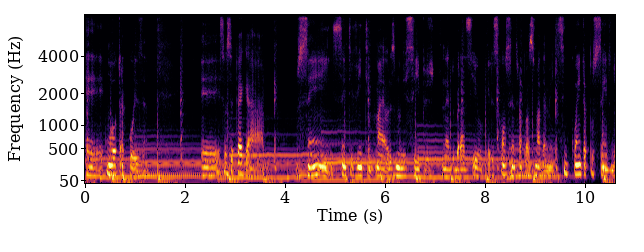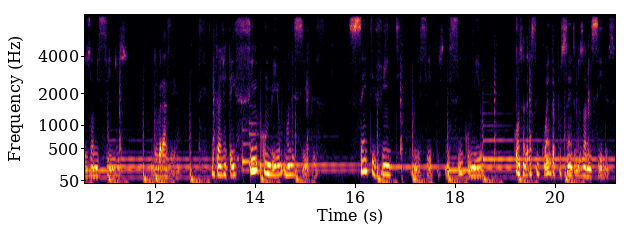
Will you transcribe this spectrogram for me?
É, uma outra coisa, é, se você pegar 100, 120 maiores municípios né, do Brasil, eles concentram aproximadamente 50% dos homicídios do Brasil. Então a gente tem 5 mil municípios, 120 municípios de 5 mil concentra 50% dos homicídios.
